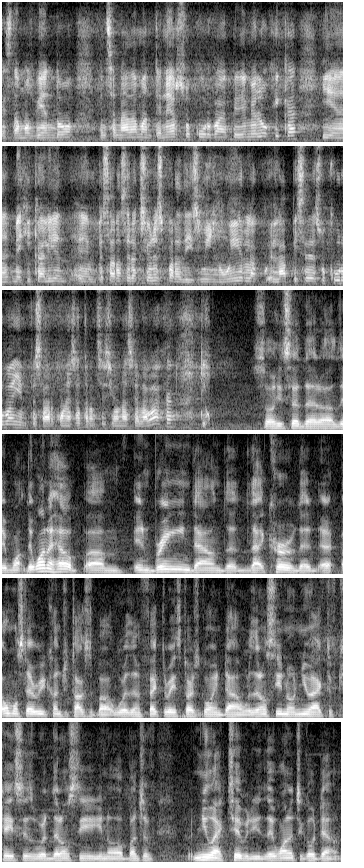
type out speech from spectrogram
estamos viendo Ensenada mantener su curva epidemiológica y en Mexicali empezar a hacer acciones para disminuir la, el ápice de su curva y empezar con esa transición hacia la baja. So he said that uh, they want they want to help um, in bringing down the that curve that almost every country talks about, where the infected rate starts going down, where they don't see no new active cases, where they don't see you know a bunch of new activity. They want it to go down.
